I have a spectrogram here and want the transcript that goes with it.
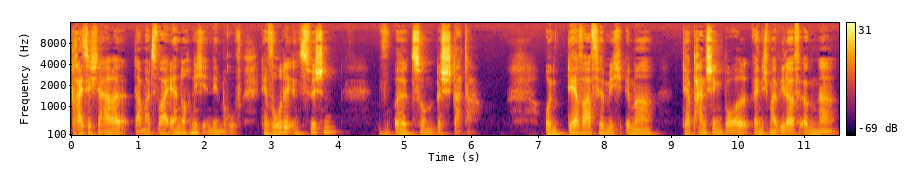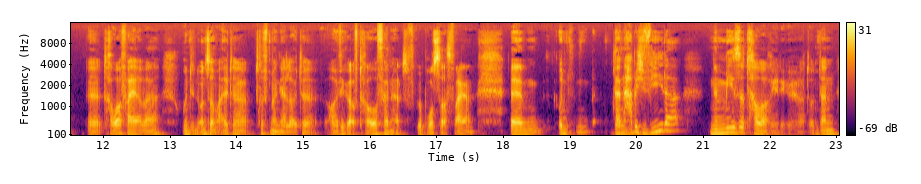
30 Jahre. Damals war er noch nicht in dem Beruf. Der wurde inzwischen äh, zum Bestatter. Und der war für mich immer der Punching Ball, wenn ich mal wieder auf irgendeiner äh, Trauerfeier war. Und in unserem Alter trifft man ja Leute häufiger auf Trauerfeiern als auf Geburtstagsfeiern. Ähm, und dann habe ich wieder eine miese Trauerrede gehört. Und dann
